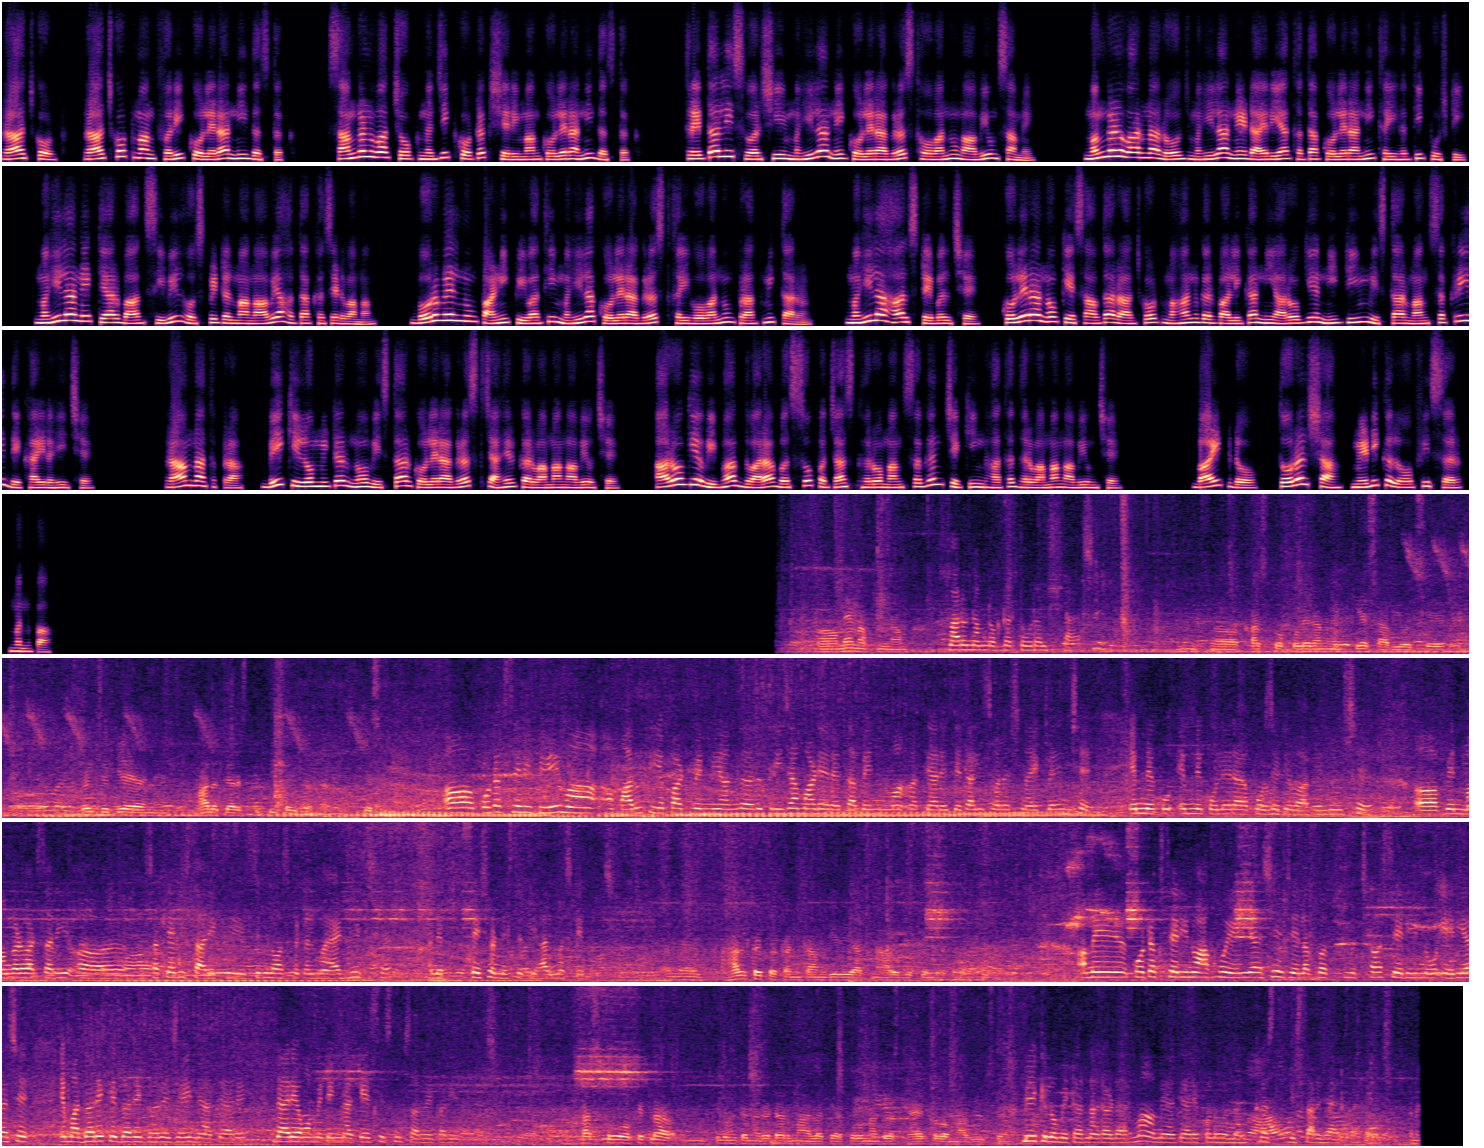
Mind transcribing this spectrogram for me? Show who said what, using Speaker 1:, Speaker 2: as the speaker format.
Speaker 1: રાજકોટ. રાજકોટમાં ફરી કોલેરાની દસ્તક. સાંગણવા ચોક નજીક કોટક શેરીમાં કોલેરાની દસ્તક. ત્રેતાલીસ વર્ષીય મહિલાને કોલેરાગ્રસ્ત હોવાનું આવ્યું સામે. મંગળવારના રોજ મહિલાને ડાયરિયા થતા કોલેરાની થઈ હતી પુષ્ટિ. મહિલાને ત્યારબાદ સિવિલ હોસ્પિટલમાં આવ્યા હતા ખસેડવામાં. બોરવેલનું પાણી પીવાથી મહિલા કોલેરાગ્રસ્ત થઈ હોવાનું પ્રાથમિક તારણ. મહિલા હાલ સ્ટેબલ છે. કોલેરાનો કેસ આવતા રાજકોટ મહાનગરપાલિકાની આરોગ્યની ટીમ વિસ્તારમાં સક્રિય દેખાઈ રહી છે. રામનાથપરા, બે કિલોમીટરનો વિસ્તાર કોલેરાગ્રસ્ત જાહેર કરવામાં આવ્યો છે. આરોગ્ય વિભાગ દ્વારા બસો પચાસ ઘરોમાં સઘન ચેકિંગ હાથ ધરવામાં આવ્યું છે. બાઇક ડો, તોરલ શાહ, મેડિકલ ઓફિસર, મનપા.
Speaker 2: મેમ, આપનું નામ?
Speaker 3: મારું નામ ડૉક્ટર તોરલ શાહ છે.
Speaker 2: ખાસ તો કોલેરાનો કેસ આવ્યો છે. કઈ જગ્યાએ અને હાલ અત્યારે સ્થિતિ કઈ પ્રકારની
Speaker 3: કોટક શેરી બેમાં મારુતિ એપાર્ટમેન્ટની અંદર ત્રીજા માળે રહેતા બેનમાં અત્યારે તેતાલીસ વર્ષના એક બેન છે. એમને એમને કોલેરા પોઝિટિવ આવેલું છે. બેન મંગળવાર સારી સત્યાવીસ તારીખથી સિવિલ હોસ્પિટલમાં એડમિટ છે અને પેશન્ટની સ્થિતિ હાલમાં સ્ટેબલ છે.
Speaker 2: હાલ કઈ પ્રકારની કામગીરી આપના આરોગ્ય કેન્દ્ર
Speaker 3: અમે કોટક શેરીનો આખો એરિયા છે જે લગભગ છ શેરીનો એરિયા છે. એમાં દરેકે દરેક ઘરે જઈને અત્યારે ડાયરિયા વોમિટિંગના કેસીસનું સર્વે કરી રહ્યા છે.
Speaker 2: ખાસ તો કેટલા કિલોમીટરના રડારમાં હાલ અત્યારે કોરોનાગ્રસ્ત જાહેર કરવામાં આવ્યું છે?
Speaker 3: બે કિલોમીટરના રડારમાં અમે અત્યારે કોરોનાગ્રસ્ત વિસ્તાર જાહેર કર્યો છે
